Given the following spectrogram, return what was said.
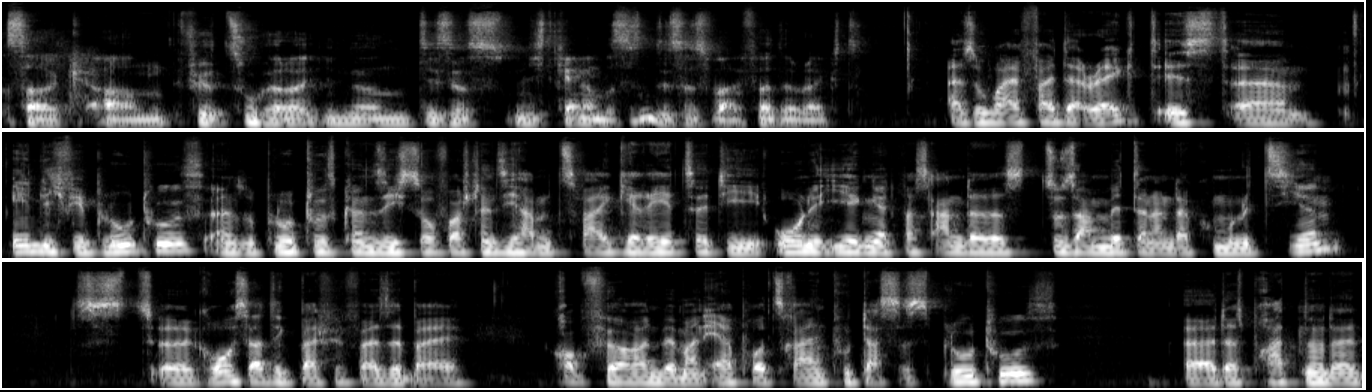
Sag, ähm, für ZuhörerInnen, die es nicht kennen, was ist denn dieses Wi-Fi Direct? Also Wi-Fi Direct ist ähm, ähnlich wie Bluetooth. Also Bluetooth können Sie sich so vorstellen, Sie haben zwei Geräte, die ohne irgendetwas anderes zusammen miteinander kommunizieren. Das ist äh, großartig beispielsweise bei Kopfhörern, wenn man AirPods reintut, das ist Bluetooth. Äh, das hat nur das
